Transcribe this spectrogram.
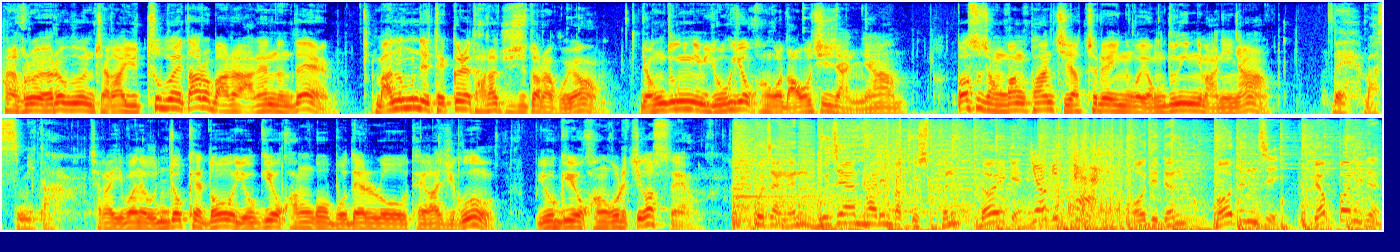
아, 그리고 여러분 제가 유튜브에 따로 말을 안 했는데 많은 분들이 댓글을 달아주시더라고요. 영둥이님 요기요 광고 나오시지 않냐? 버스 전광판 지하철에 있는 거 영둥이님 아니냐? 네 맞습니다. 제가 이번에 운 좋게도 요기요 광고 모델로 돼가지고 요기요 광고를 찍었어요. 포장은 무제한 할인 받고 싶은 너에게 여기 패스 어디든 뭐든지 몇 번이든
